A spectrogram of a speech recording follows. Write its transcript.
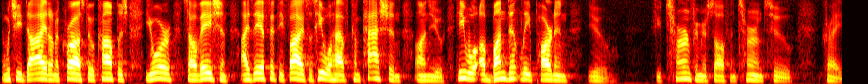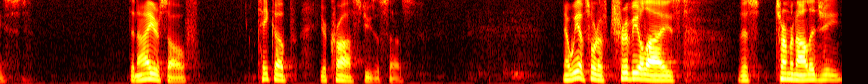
in which he died on a cross to accomplish your salvation. Isaiah 55 says he will have compassion on you, he will abundantly pardon you if you turn from yourself and turn to Christ. Deny yourself, take up your cross, Jesus says. Now, we have sort of trivialized this terminology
